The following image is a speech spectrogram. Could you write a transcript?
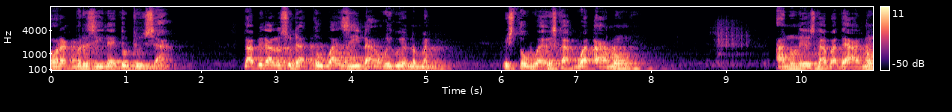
Orang berzina itu dosa. Tapi kalau sudah tua zina, wiku yang nemen. Wis tua wis gak kuat anu. Anu nih wis gak pate anu.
